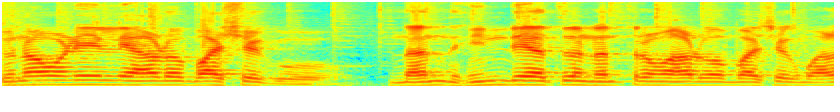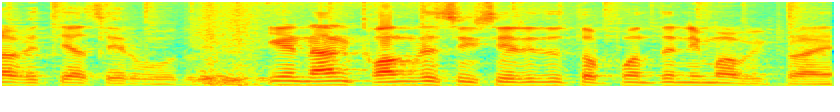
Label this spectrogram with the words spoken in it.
ಚುನಾವಣೆಯಲ್ಲಿ ಆಡೋ ಭಾಷೆಗೂ ನನ್ನ ಹಿಂದೆ ಅಥವಾ ನಂತರ ಆಡುವ ಭಾಷೆಗೂ ಭಾಳ ವ್ಯತ್ಯಾಸ ಇರ್ಬೋದು. ಈಗ ನಾನು ಕಾಂಗ್ರೆಸ್ಸಿಗೆ ಸೇರಿದ್ದು ತಪ್ಪು ಅಂತ ನಿಮ್ಮ ಅಭಿಪ್ರಾಯ.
